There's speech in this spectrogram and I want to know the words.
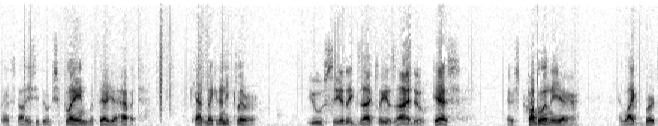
It's not easy to explain, but there you have it. I can't make it any clearer. You see it exactly as I do. Yes, there's trouble in the air. And like Bert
